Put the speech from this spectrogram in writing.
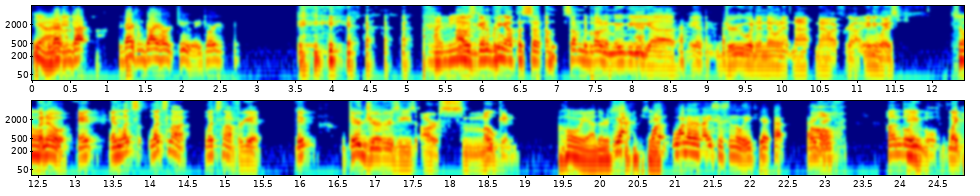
yeah, The guy I, from Die. The guy from Die Hard too, eh, Tori? I mean, I was gonna bring up a some something about a movie. Uh, it, Drew wouldn't have known it. Not now. I forgot. Anyways, so but no, and and let's let's not let's not forget they their jerseys are smoking. oh yeah, there's Yeah, sexy. One of, one of the nicest in the league. Yeah, I oh, agree. Oh, unbelievable! Like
